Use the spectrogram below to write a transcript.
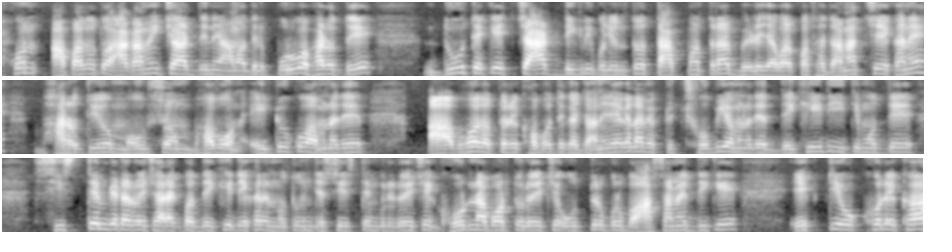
এখন আপাতত আগামী চার দিনে আমাদের পূর্ব ভারতে দু থেকে চার ডিগ্রি পর্যন্ত তাপমাত্রা বেড়ে যাওয়ার কথা জানাচ্ছে এখানে ভারতীয় মৌসুম ভবন। এইটুকু আপনাদের আবহাওয়া দপ্তরের খবর থেকে জানিয়ে গেলাম, একটু ছবি আপনাদের দেখিয়ে দিই। ইতিমধ্যে সিস্টেম যেটা রয়েছে আরেকবার দেখিয়ে দিই। এখানে নতুন যে সিস্টেমগুলি রয়েছে, ঘূর্ণাবর্ত রয়েছে উত্তর পূর্ব আসামের দিকে। একটি অক্ষরেখা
